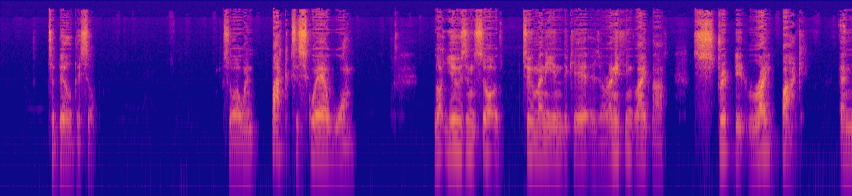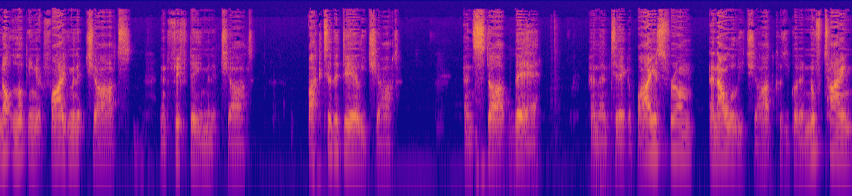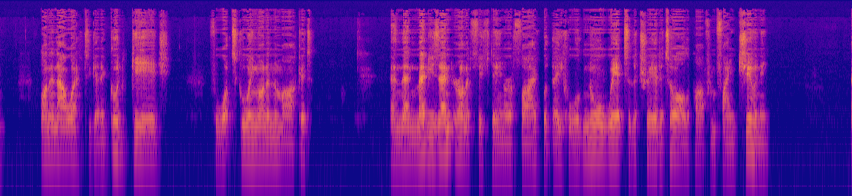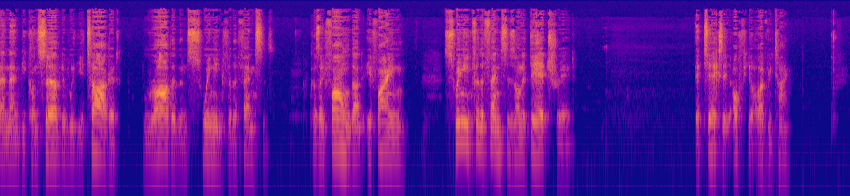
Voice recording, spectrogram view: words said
to build this up. So I went back to square one, not using sort of too many indicators or anything like that, stripped it right back and not looking at five minute charts and 15 minute chart, back to the daily chart and start there and then take a bias from an hourly chart because you've got enough time on an hour to get a good gauge for what's going on in the market. And then maybe enter on a 15 or a 5, but they hold no weight to the trade at all apart from fine tuning. And then be conservative with your target rather than swinging for the fences because I found that if I'm swinging for the fences on a day trade, it takes it off you every time.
